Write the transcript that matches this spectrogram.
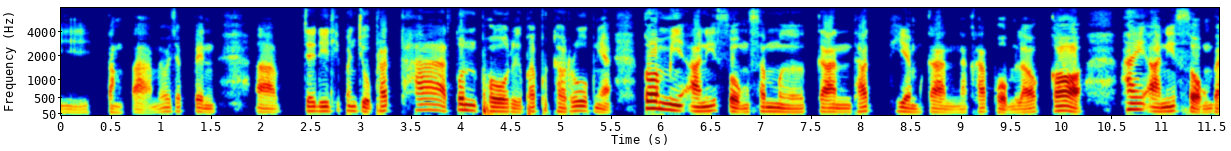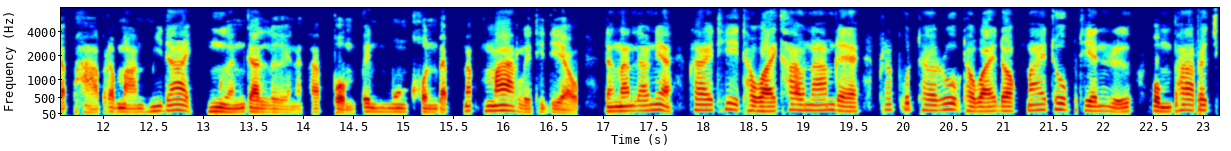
ดีย์ต่างๆ ไม่ว่าจะเป็นอ่า จดีย์ที่บรรจุพระธาตุต้นโพหรือพระพุทธรูปเนี่ยก็มีอานิสงส์เสมอกันทัดเทียมกันนะครับผมแล้วก็ให้อานิสงส์แบบหาประมาณไม่ได้เหมือนกันเลยนะครับ ผมเป็นมงคลแบบมาก ๆ เลยทีเดียว ดังนั้นแล้วเนี่ยใครที่ถวายข้าวน้ำแด่พระพุทธรูปถวายดอกไม้ทูบเทียน หรือห่มผ้าพระเจ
